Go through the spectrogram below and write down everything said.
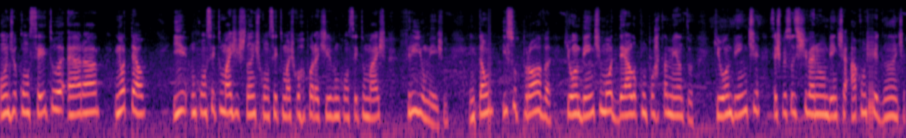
onde o conceito era em hotel e um conceito mais distante, um conceito mais corporativo, um conceito mais frio mesmo. Então, isso prova que o ambiente modela o comportamento, que o ambiente, se as pessoas estiverem num ambiente aconchegante,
